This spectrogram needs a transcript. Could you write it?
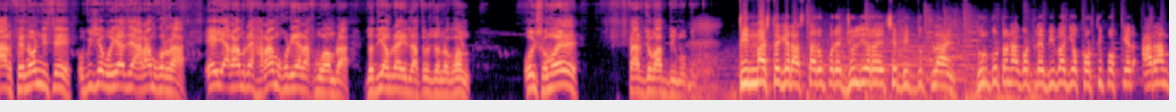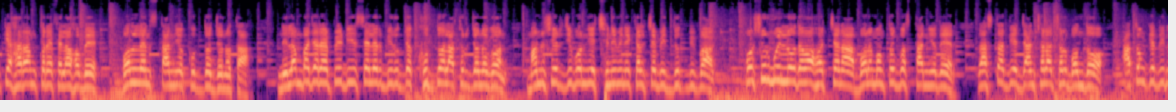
আর ফ্যানর নিচে অফিসে বইয়া যে আরাম করা, এই আরাম রে হারাম করিয়া রাখব আমরা, যদি আমরা এই লাতুর জনগণ, ওই সময়ে তার জবাব দিব কিন্তু তিন মাস থেকে রাস্তার উপরে ঝুলিয়ে রয়েছে বিদ্যুৎ লাইন। দুর্ঘটনা ঘটলে বিভাগীয় কর্তৃপক্ষের আরামকে হারাম করে ফেলা হবে, বললেন স্থানীয় ক্ষুদ্র জনতা। নিলামবাজার এপিডিএসএল এর বিরুদ্ধে ক্ষুদ্র লাথুর জনগণ, মানুষের জীবন নিয়ে ছিনিমিনি খেলছে বিদ্যুৎ বিভাগ। পশুর মূল্য দেওয়া হচ্ছে না বলে মন্তব্য স্থানীয়দের। রাস্তা দিয়ে যান চলাচল বন্ধ, আতঙ্কে দিন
